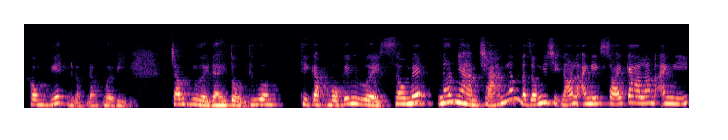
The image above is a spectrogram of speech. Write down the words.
không biết được đâu, bởi vì trong người đầy tổn thương thì gặp một cái người soulmate nó nhàm chán lắm mà giống như chị nói là anh ấy sói ca lắm anh ấy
